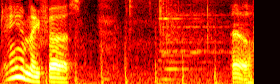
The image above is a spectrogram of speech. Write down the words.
Damn, they fast. Oh.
